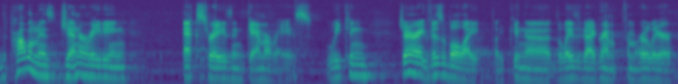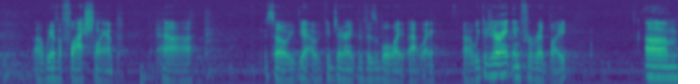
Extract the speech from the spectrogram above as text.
the problem is generating X-rays and gamma rays. We can generate visible light, like in the, the laser diagram from earlier, uh, we have a flash lamp. Uh, so yeah, we could generate the visible light that way. Uh, we could generate infrared light. Um,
